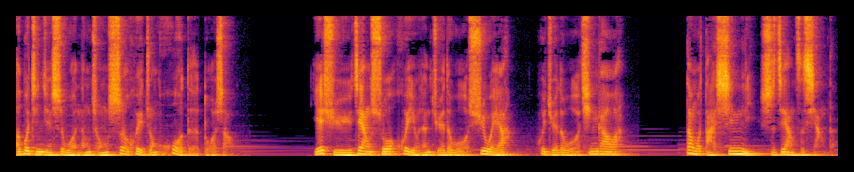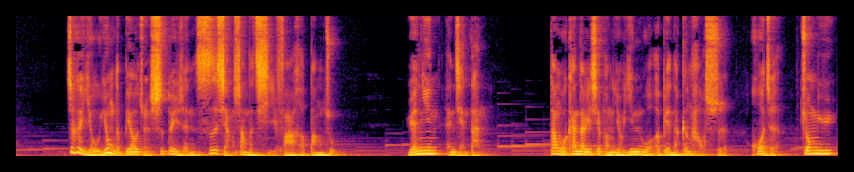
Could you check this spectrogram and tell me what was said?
而不仅仅是我能从社会中获得多少。也许这样说会有人觉得我虚伪啊，会觉得我清高啊，但我打心里是这样子想的。这个有用的标准是对人思想上的启发和帮助。原因很简单，当我看到一些朋友因我而变得更好时，或者终于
